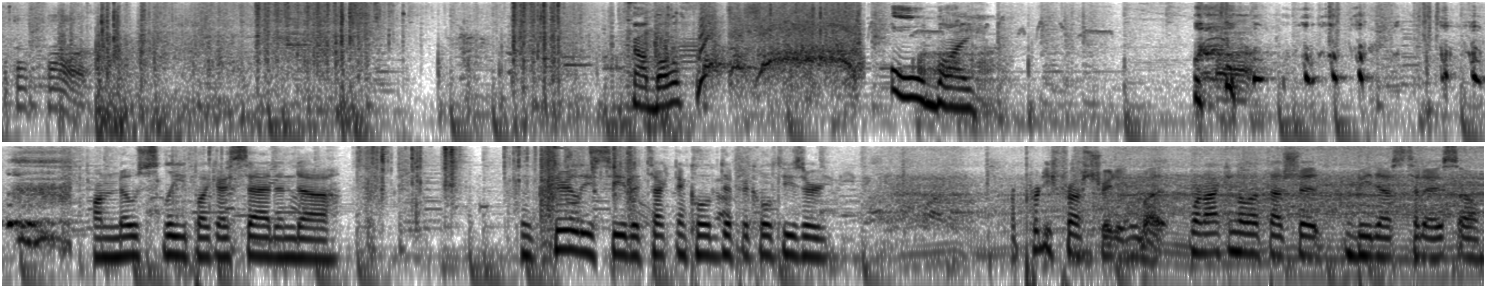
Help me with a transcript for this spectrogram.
What the fuck? Got both. Oh my. On no sleep, like I said, and uh, you can clearly see the technical difficulties are are pretty frustrating. But we're not gonna let that shit beat us today. So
